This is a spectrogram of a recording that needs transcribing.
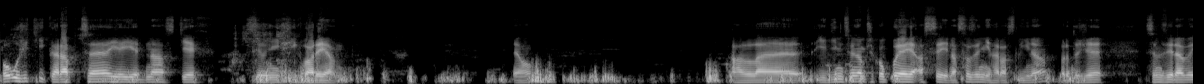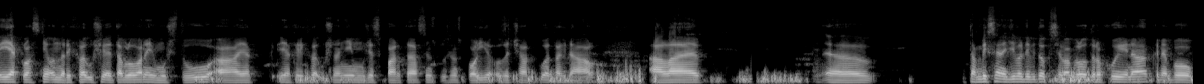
použití Karabce je jedna z těch silnějších variant. Jo? Ale jediné, co mě tam překopuje, je asi nasazení Haraslína, protože jsem zvědavý, jak vlastně on rychle už je etablovaný v mužstvu a jak, jak rychle už na něj může Sparta svým způsobem spolíhat od začátku a tak dál. Ale uh, tam bych se nedivil, kdyby to třeba bylo trochu jinak, nebo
